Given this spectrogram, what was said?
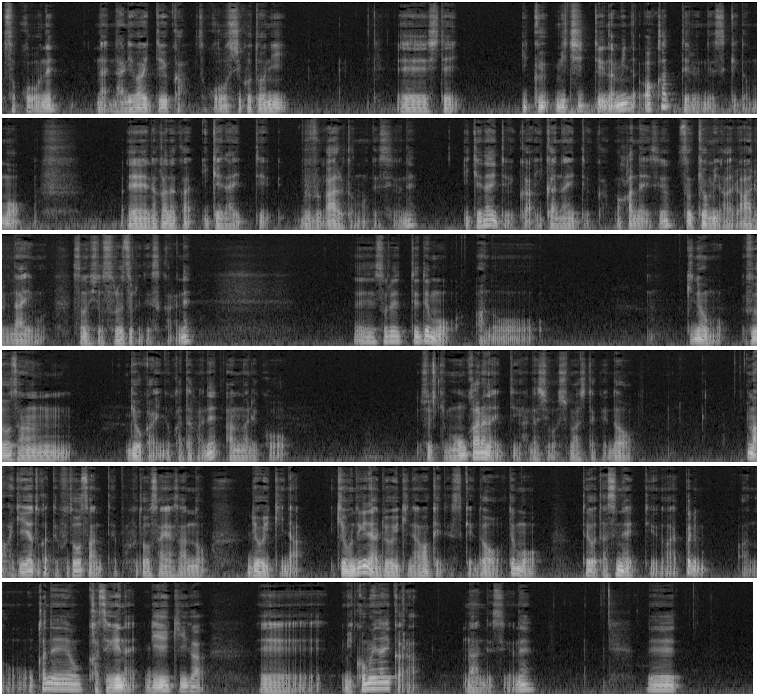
そこをねななりわいっていうかそこを仕事に、えーしていく道っていうのはみんな分かってるんですけどもえーなかなかいけないっていう部分があると思うんですよね。いけないというかいかないというか分かんないですよその興味があるあるないもその人それぞれですからね。でそれってでもあの昨日も不動産業界の方がねあんまりこう正直儲からないっていう話をしましたけどまあ空き家とかって不動産ってやっぱ不動産屋さんの領域な基本的には領域なわけですけどでも手を出せないっていうのはやっぱりあのお金を稼げない利益が、えー見込めないからなんですよね。で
